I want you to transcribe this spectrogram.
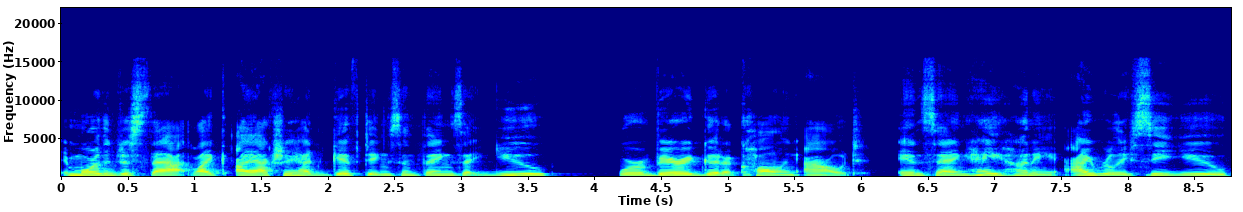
And more than just that, like I actually had giftings and things that you were very good at calling out and saying, "Hey, honey, I really see you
